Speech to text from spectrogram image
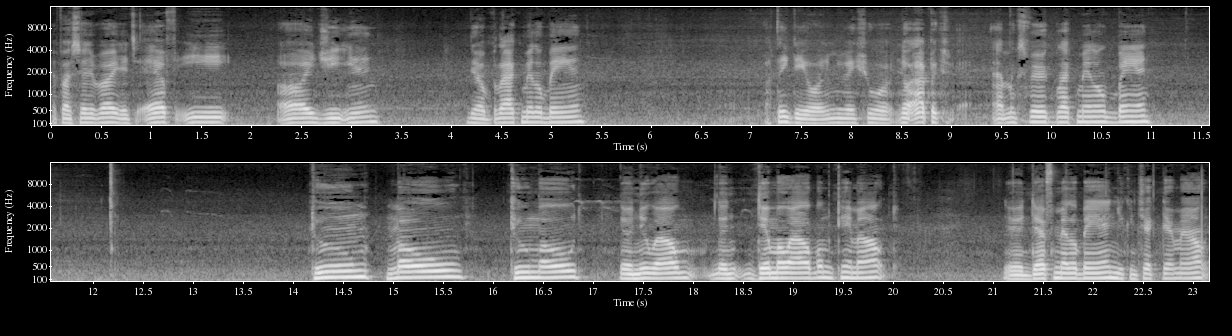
If I said it right, it's F E I G N. They're a black metal band. I think they are. Let me make sure. No, Atmospheric Black Metal Band. Tomb Mold, Tomb Mold, their new album, the demo album came out. They're a death metal band, you can check them out.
